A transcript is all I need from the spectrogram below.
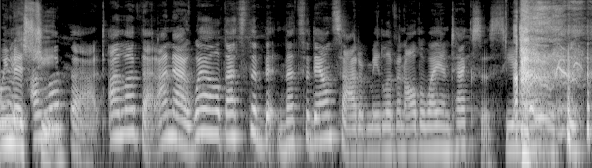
we missed I you I love that. I love that. I know. Well, that's the that's the downside of me living all the way in Texas. You know,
